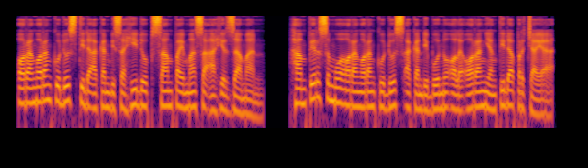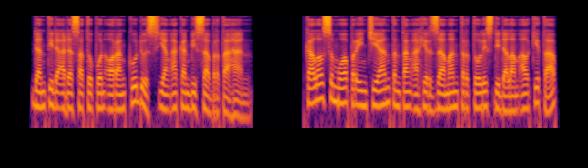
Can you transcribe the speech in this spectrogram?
Orang-orang kudus tidak akan bisa hidup sampai masa akhir zaman. Hampir semua orang-orang kudus akan dibunuh oleh orang yang tidak percaya, dan tidak ada satupun orang kudus yang akan bisa bertahan. Kalau semua perincian tentang akhir zaman tertulis di dalam Alkitab,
